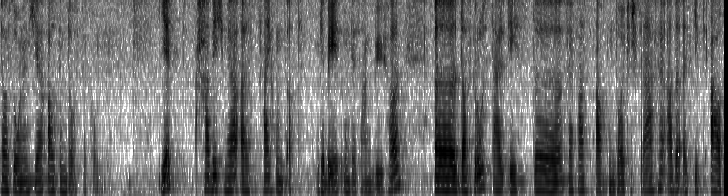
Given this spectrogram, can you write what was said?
Personen hier aus dem Dorf bekommen. Jetzt habe ich mehr als 200 Gebet- und Gesangbücher. Äh, das Großteil ist äh, verfasst auf der deutschen Sprache, aber es gibt auch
